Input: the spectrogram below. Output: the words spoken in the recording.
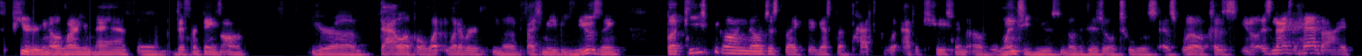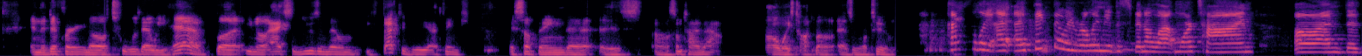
computer, you know, learn your math and different things on your uh, dial-up or what, whatever you know device you may be using. But can you speak on, you know, just like I guess the practical application of when to use, you know, the digital tools as well? Because you know, it's nice to have the iPad and the different, you know, tools that we have, but you know, actually using them effectively, I think, is something that is uh, sometimes not always talked about as well too. Absolutely, I, I think that we really need to spend a lot more time on the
